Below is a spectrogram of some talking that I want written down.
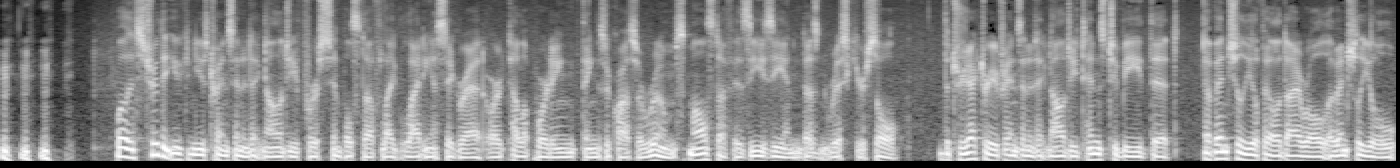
well, it's true that you can use transcendent technology for simple stuff like lighting a cigarette or teleporting things across a room. Small stuff is easy and doesn't risk your soul. The trajectory of transcendent technology tends to be that eventually you'll fail a die roll, eventually you'll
